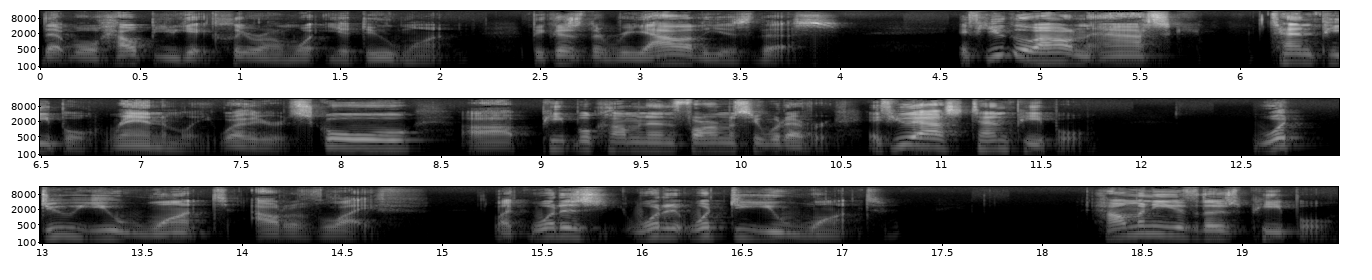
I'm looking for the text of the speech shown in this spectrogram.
that will help you get clear on what you do want. Because the reality is this if you go out and ask 10 people randomly, whether you're at school, uh, people coming in the pharmacy, whatever, if you ask 10 people, what do you want out of life? Like, what is what? What do you want? How many of those people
